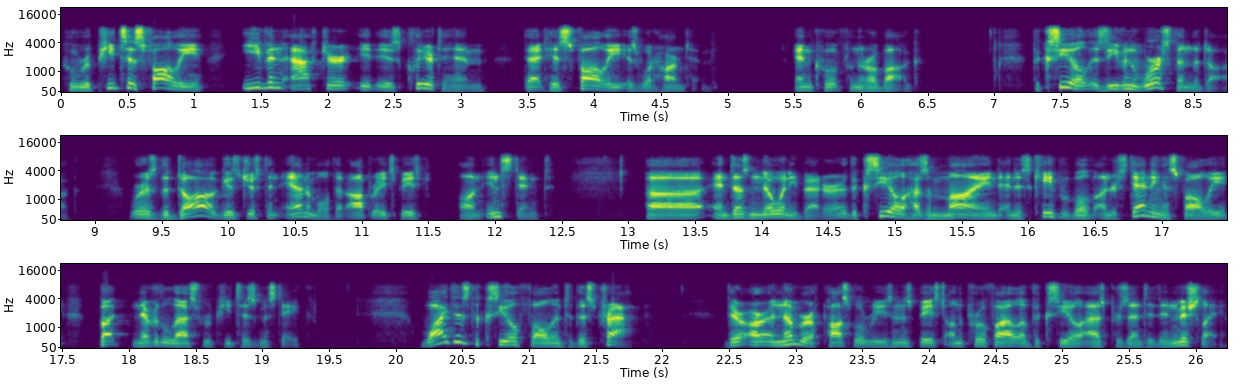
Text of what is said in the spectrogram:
who repeats his folly even after it is clear to him that his folly is what harmed him. End quote from the Ralbag. The ksil is even worse than the dog. Whereas the dog is just an animal that operates based on instinct uh, and doesn't know any better, the ksil has a mind and is capable of understanding his folly, but nevertheless repeats his mistake. Why does the ksil fall into this trap? There are a number of possible reasons based on the profile of the ksil as presented in Mishlei.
